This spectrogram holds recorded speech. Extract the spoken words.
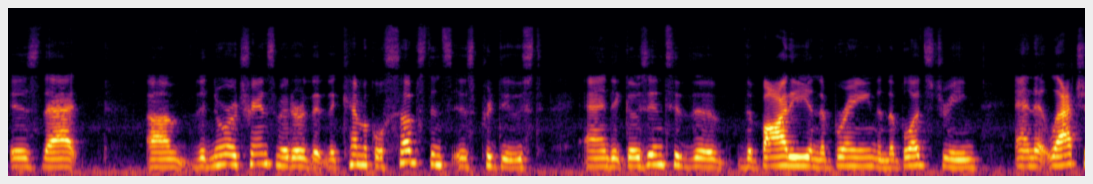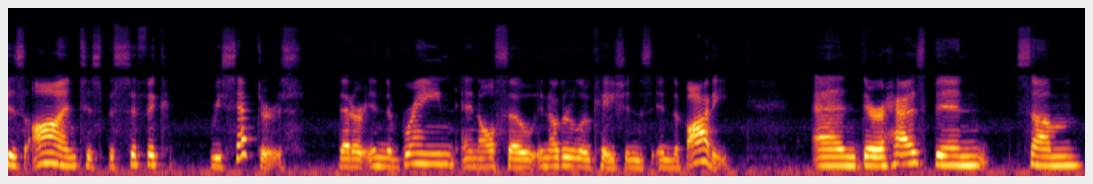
is that um, the neurotransmitter, the, the chemical substance is produced and it goes into the, the body and the brain and the bloodstream and it latches on to specific receptors that are in the brain and also in other locations in the body. And there has been some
